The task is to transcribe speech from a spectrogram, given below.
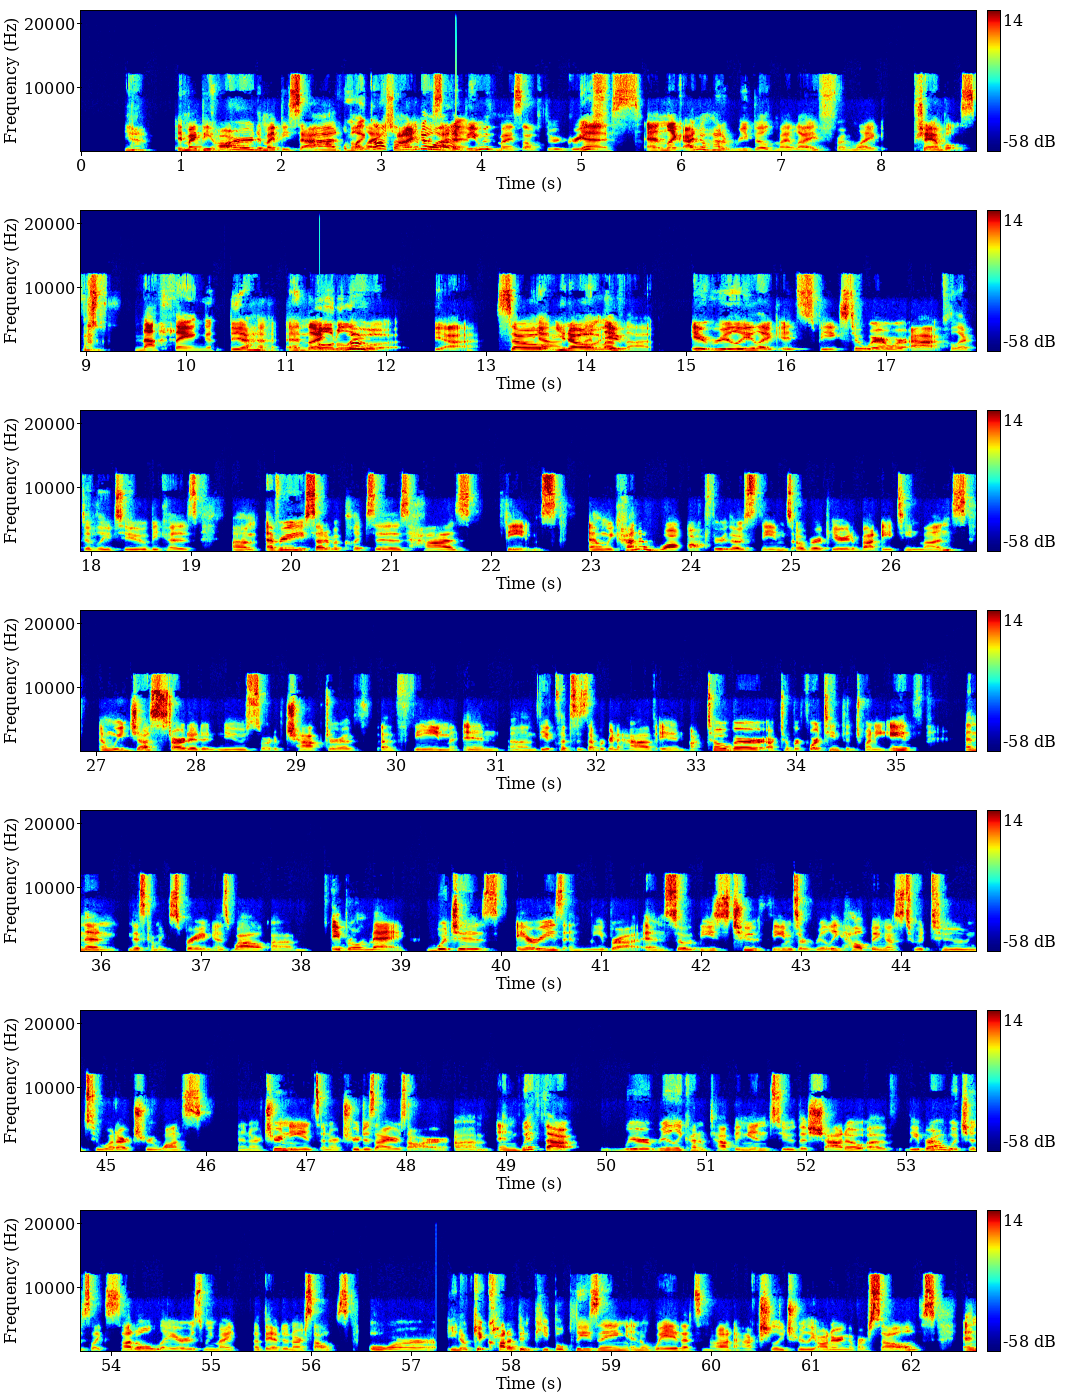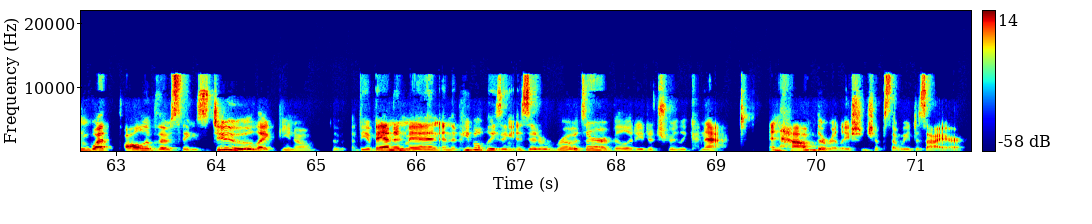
Yeah it might be hard, it might be sad, oh but like gosh, I know how to be with myself through grief. Yes. And like I know how to rebuild my life from like shambles. Nothing. yeah. And like, totally. Woo, yeah. So, yeah, you know, I love it, that. It really like it speaks to where we're at collectively too, because um, every set of eclipses has themes. And we kind of walk through those themes over a period of about 18 months. And we just started a new sort of chapter of, of theme in um, the eclipses that we're going to have in October, October 14th and 28th. And then this coming spring as well, um, April and May, which is Aries and Libra. And so these two themes are really helping us to attune to what our true wants and our true needs and our true desires are. Um, and with that, we're really kind of tapping into the shadow of Libra, which is like subtle layers we might abandon ourselves or, you know, get caught up in people pleasing in a way that's not actually truly honoring of ourselves. And what all of those things do, like, you know, the, the abandonment and the people pleasing, is it erodes our ability to truly connect and have the relationships that we desire.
